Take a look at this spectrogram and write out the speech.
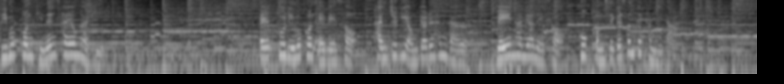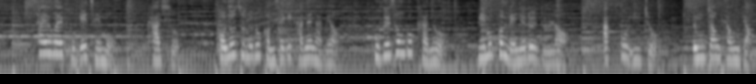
리모컨 기능 사용하기 엘프 리모컨 앱에서 반주기 연결을 한 다음 메인 화면에서 곡 검색을 선택합니다. 사용할 곡의 제목, 가수, 번호 순으로 검색이 가능하며 곡을 선곡한 후 리모컨 메뉴를 눌러 악보 이조, 음정 변경,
